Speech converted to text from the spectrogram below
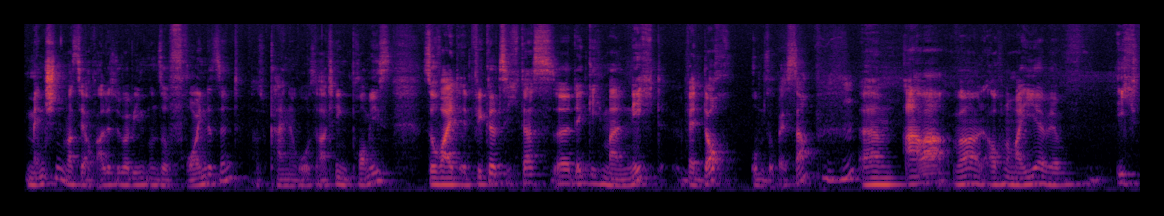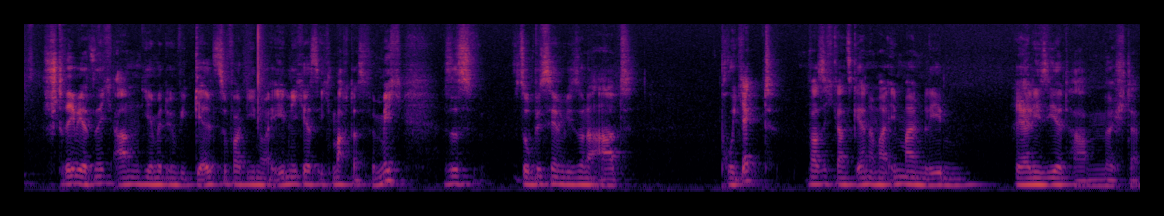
Menschen, was ja auch alles überwiegend unsere Freunde sind, also keine großartigen Promis, soweit entwickelt sich das, äh, denke ich mal, nicht. Wenn doch, umso besser. Ähm, aber war auch nochmal hier, wir, ich strebe jetzt nicht an, hiermit irgendwie Geld zu verdienen oder ähnliches. Ich mache das für mich. Es ist so ein bisschen wie so eine Art Projekt, was ich ganz gerne mal in meinem Leben realisiert haben möchte,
